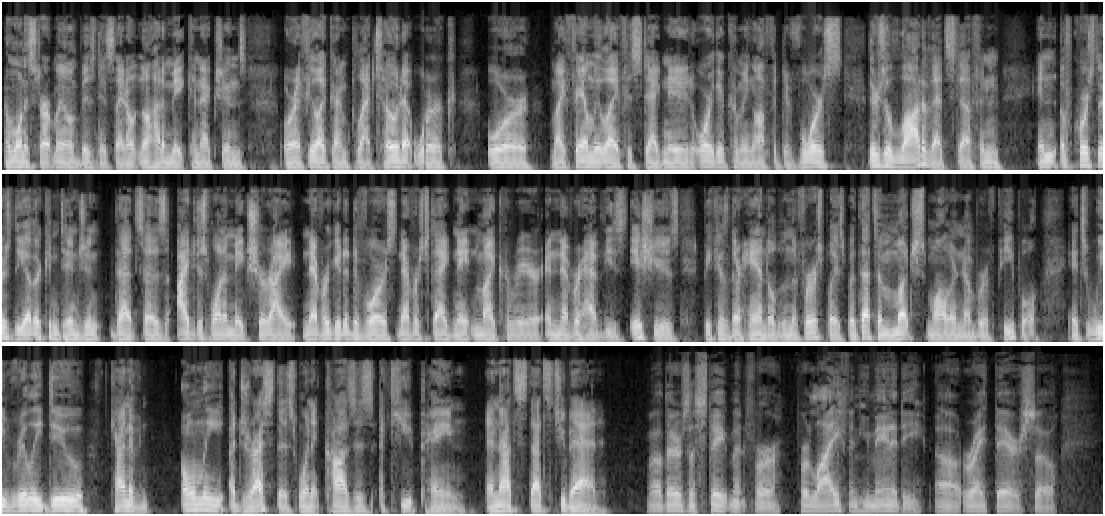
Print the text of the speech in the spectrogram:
I want to start my own business. I don't know how to make connections, or I feel like I'm plateaued at work, or my family life is stagnated, or they're coming off a divorce. There's a lot of that stuff. And, and of course, there's the other contingent that says, I just want to make sure I never get a divorce, never stagnate in my career, and never have these issues because they're handled in the first place. But that's a much smaller number of people. It's, we really do kind of only address this when it causes acute pain. And that's, that's too bad. Well, there's a statement for for life and humanity uh, right there. So,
